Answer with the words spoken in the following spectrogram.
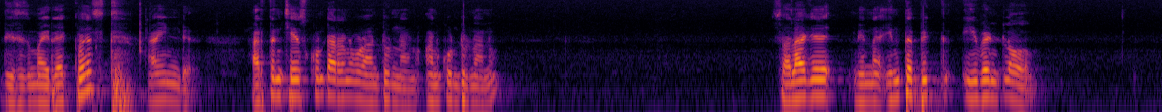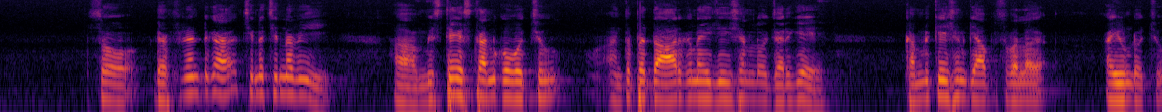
this is my request and అర్థం చేసుకుంటారని కూడా అంటున్నాను అనుకుంటున్నాను. సో అలాగే నిన్న ఇంత బిగ్ ఈవెంట్లో సో డెఫినెట్గా చిన్న చిన్నవి మిస్టేక్స్ అనుకోవచ్చు. అంత పెద్ద ఆర్గనైజేషన్లో జరిగే కమ్యూనికేషన్ గ్యాప్స్ వల్ల అయి ఉండొచ్చు.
